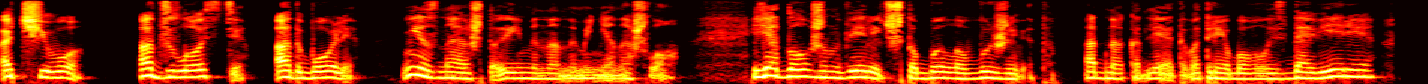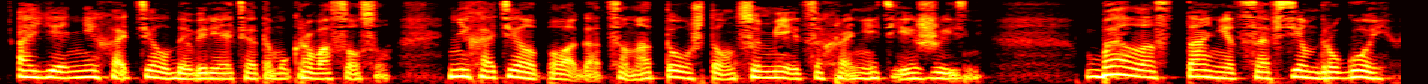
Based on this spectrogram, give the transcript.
От чего? От злости, от боли. Не знаю, что именно на меня нашло. Я должен верить, что Белла выживет. Однако для этого требовалось доверие, а я не хотел доверять этому кровососу. Не хотел полагаться на то, что он сумеет сохранить ей жизнь. Белла станет совсем другой.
